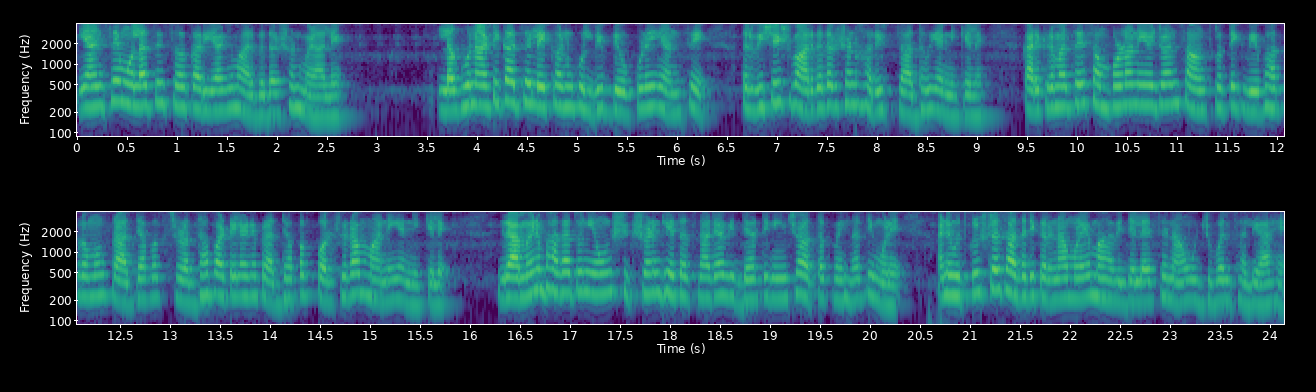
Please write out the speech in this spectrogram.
यांचे मोलाचे सहकार्य आणि मार्गदर्शन मिळाले. लघुनाटिकाचे लेखन कुलदीप देवकुळे यांचे तर विशेष मार्गदर्शन हरीश जाधव यांनी केले. कार्यक्रमाचे संपूर्ण नियोजन सांस्कृतिक विभाग प्रमुख प्राध्यापक श्रद्धा पाटील आणि प्राध्यापक परशुराम माने यांनी केले. ग्रामीण भागातून येऊन शिक्षण घेत असणाऱ्या विद्यार्थिनींच्या अथक मेहनतीमुळे आणि उत्कृष्ट सादरीकरणामुळे महाविद्यालयाचे नाव उज्ज्वल झाले आहे.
